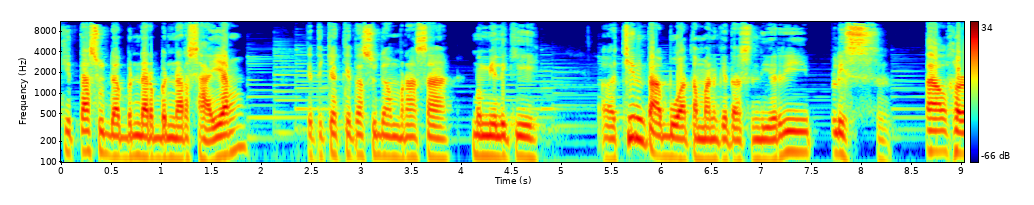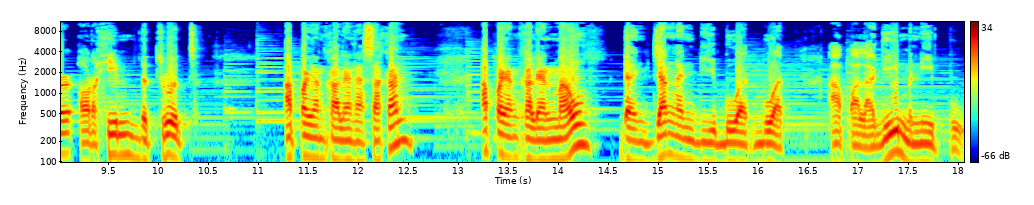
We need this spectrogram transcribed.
kita sudah benar-benar sayang, ketika kita sudah merasa memiliki uh, cinta buat teman kita sendiri, please tell her or him the truth. Apa yang kalian rasakan, apa yang kalian mau, dan jangan dibuat-buat, apalagi menipu.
